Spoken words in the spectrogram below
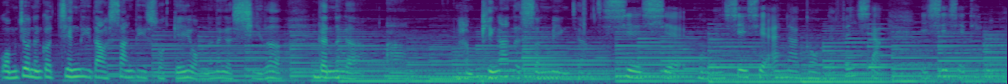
我们就能够经历到上帝所给我们的那个喜乐跟那个啊。很平安的生命，这样子。谢谢我们，谢谢安娜跟我们的分享，也谢谢听众朋友。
